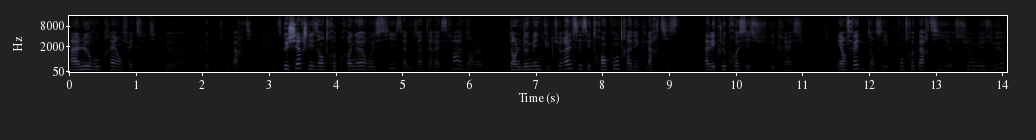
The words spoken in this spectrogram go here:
à l'euro près, en fait, ce type euh, de, contrepartie. Ce que cherchent les entrepreneurs aussi, ça vous intéressera dans le, dans le domaine culturel, c'est cette rencontre avec l'artiste, avec le processus de création. Et en fait, dans ces contreparties euh, sur mesure,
